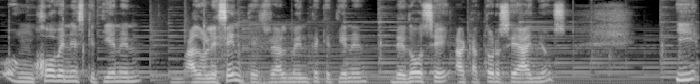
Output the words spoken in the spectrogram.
con jóvenes que tienen, adolescentes realmente, que tienen de 12 a 14 años. Y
